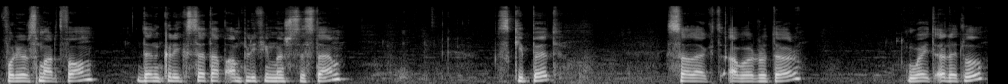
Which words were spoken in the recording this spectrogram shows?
for your smartphone then click setup AmpliFi mesh system. Skip it. Select our router. Wait a little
